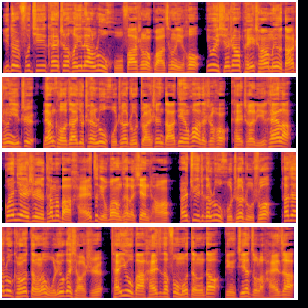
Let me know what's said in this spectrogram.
一对夫妻开车和一辆路虎发生了剐蹭以后，因为协商赔偿没有达成一致，两口子就趁路虎车主转身打电话的时候开车离开了。关键是他们把孩子给忘在了现场，而据这个路虎车主说。他在路口等了五六个小时，才又把孩子的父母等到，并接走了孩子。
